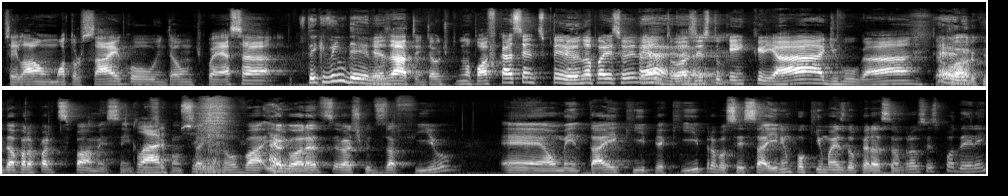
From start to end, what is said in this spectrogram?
sei lá, um motorcycle. Então, tipo, essa Tu tem que vender, né? Exato, então tipo, tu não pode ficar sempre esperando aparecer o evento. É, Às é. vezes tu quer criar, divulgar. Então, É, Claro que dá para participar, mas sempre Claro, você consegue inovar. E Aí- agora eu acho que o desafio é aumentar a equipe aqui para vocês saírem um pouquinho mais da operação para vocês poderem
